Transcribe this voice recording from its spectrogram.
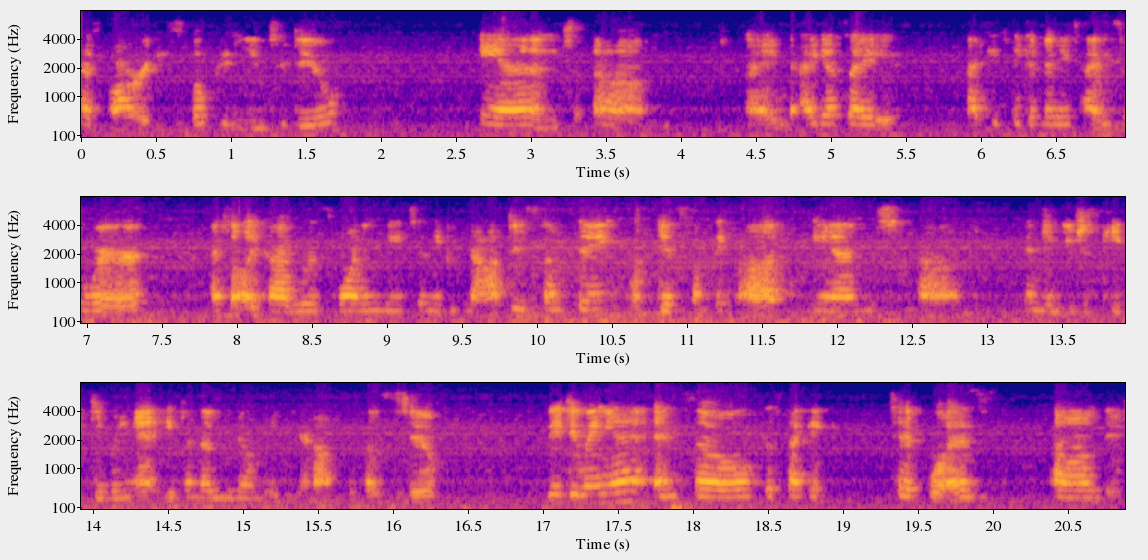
has already spoken you to do. And um, I, I guess I, I can think of many times where I felt like God was wanting me to maybe not do something or give something up, and um, and then you just keep doing it, even though you know maybe you're not supposed to be doing it. And so the second tip was um, if,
